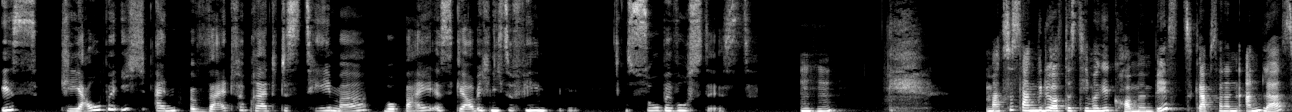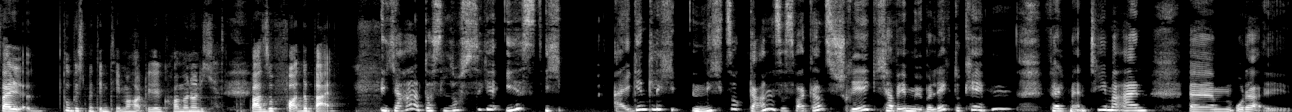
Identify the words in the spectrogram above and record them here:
Ist, glaube ich, ein weit verbreitetes Thema, wobei es, glaube ich, nicht so viel so bewusst ist. Mhm. Magst du sagen, wie du auf das Thema gekommen bist? Gab es einen Anlass? Weil du bist mit dem Thema heute gekommen und ich war sofort dabei. Ja, das Lustige ist, ich eigentlich nicht so ganz. Es war ganz schräg. Ich habe eben überlegt, okay, hm, fällt mir ein Thema ein ähm, oder äh,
